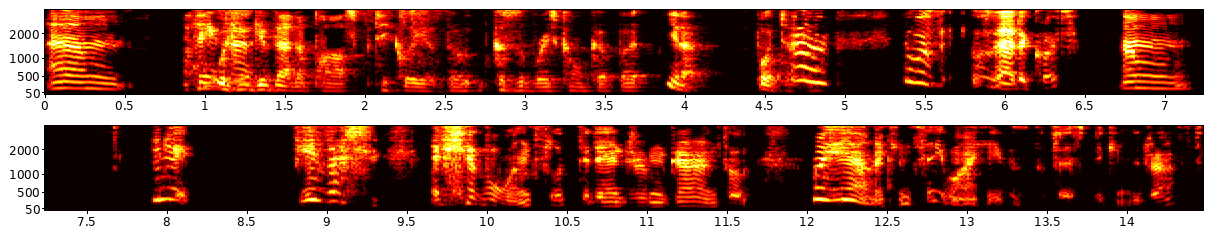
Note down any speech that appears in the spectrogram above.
Um, I think we can a, give that a pass, particularly of the, because of Reece Conca. But you know, point uh, it was it was adequate. Um, you know, have you ever, have you ever once looked at Andrew McGrath and thought, "Oh yeah, I can see why he was the first pick in the draft"?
